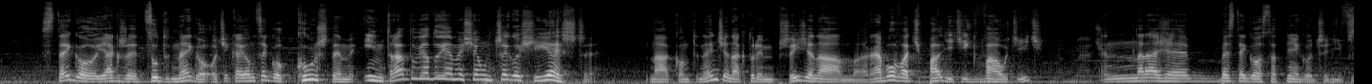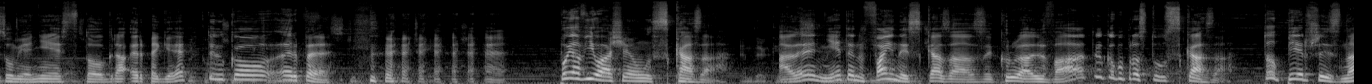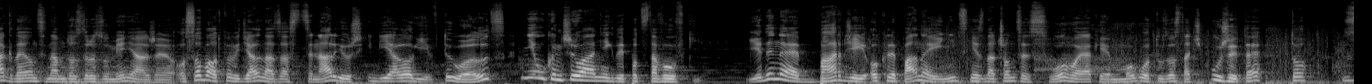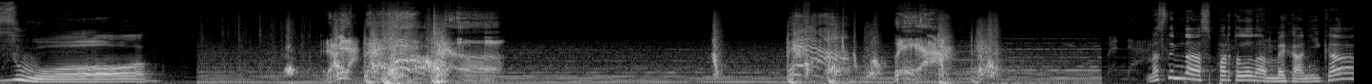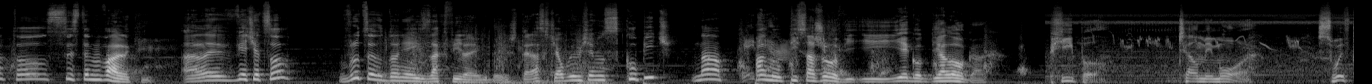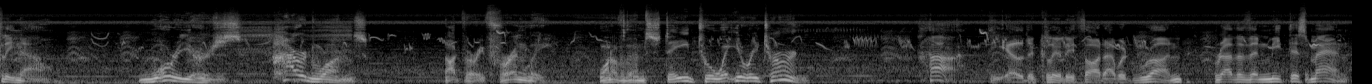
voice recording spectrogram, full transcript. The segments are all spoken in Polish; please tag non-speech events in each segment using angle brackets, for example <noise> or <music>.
Z tego jakże cudnego, ociekającego kunsztem intra dowiadujemy się czegoś jeszcze. Na kontynencie, na którym przyjdzie nam rabować, palić i gwałcić, na razie bez tego ostatniego, czyli w sumie nie jest to gra RPG, tylko RP. <laughs> Pojawiła się skaza. Ale nie ten fajny skaza z Króla Lwa, tylko po prostu skaza. To pierwszy znak dający nam do zrozumienia, że osoba odpowiedzialna za scenariusz i dialogi w Two Worlds nie ukończyła nigdy podstawówki. Jedyne bardziej oklepane i nic nieznaczące słowo, jakie mogło tu zostać użyte, to zło. Następna spartolona mechanika to system walki. Ale wiecie co? Wrócę do niej za chwilę, gdyż teraz chciałbym się skupić na panu pisarzowi i jego dialogach. People. Tell me more. Swiftly now. Warriors, hired ones. Not very friendly. One of them stayed to await your return. Ha! The elder clearly thought I would run rather than meet this man.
